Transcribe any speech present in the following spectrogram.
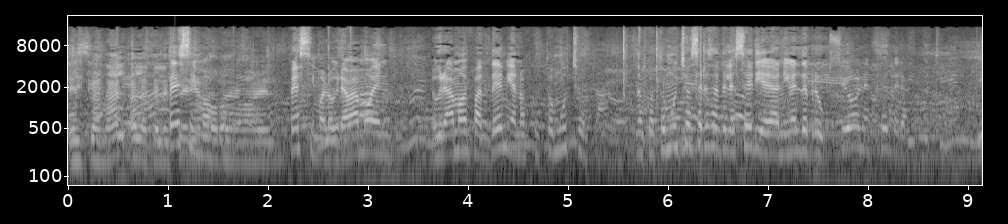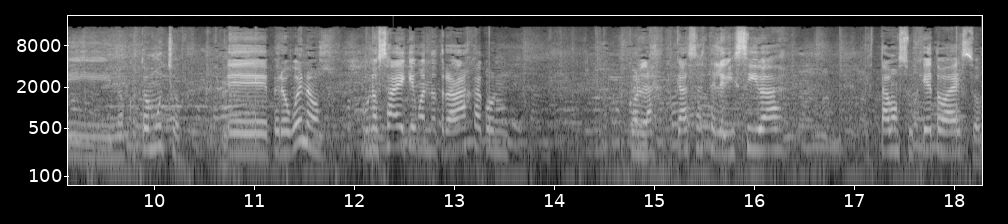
el canal a la teleserie Pésimo. Torre de Mabel? Pésimo, lo grabamos en lo grabamos en pandemia, nos costó mucho. Nos costó mucho hacer esa teleserie a nivel de producción, etcétera. Y nos costó mucho. Eh, pero bueno, uno sabe que cuando trabaja con, con las casas televisivas estamos sujetos a eso.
